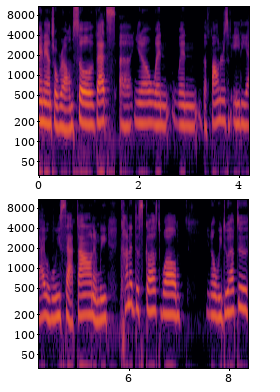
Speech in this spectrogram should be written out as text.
financial realm. So that's uh, you know when when the founders of ADI when we sat down and we kind of discussed, well, you know, we do have to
